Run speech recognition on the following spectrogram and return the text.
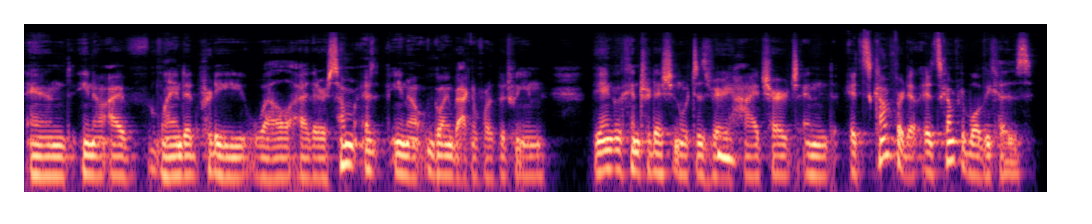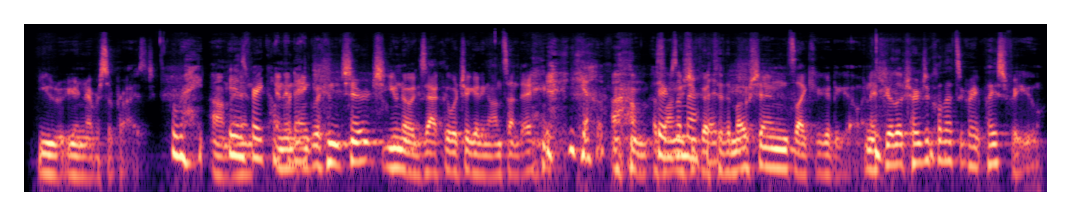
And, you know, I've landed pretty well either some, you know, going back and forth between the Anglican tradition, which is very high church and it's comfort, it's comfortable because you, you're never surprised. Right. Um, it is and very in, in an Anglican church, you know exactly what you're getting on Sunday. yeah. Um, as There's long as you go through the motions, like you're good to go. And if you're liturgical, that's a great place for you.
